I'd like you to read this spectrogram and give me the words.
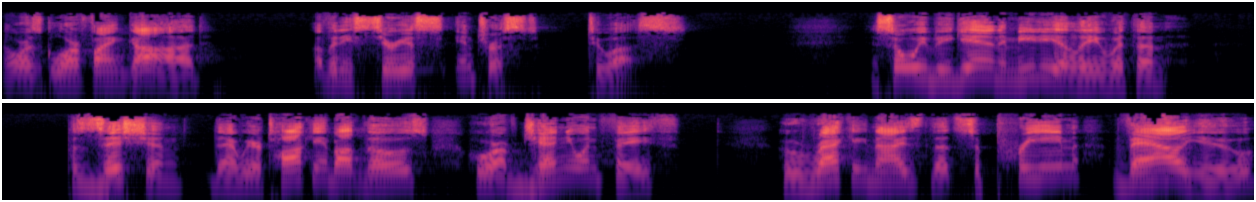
nor is glorifying God of any serious interest to us. And so we begin immediately with a position that we are talking about those who are of genuine faith, who recognize the supreme value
